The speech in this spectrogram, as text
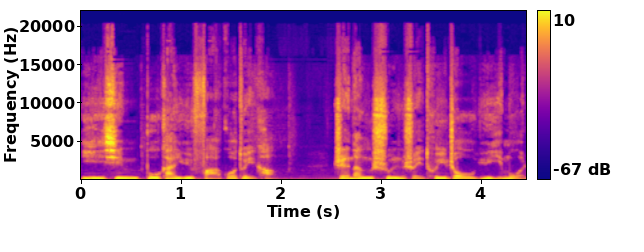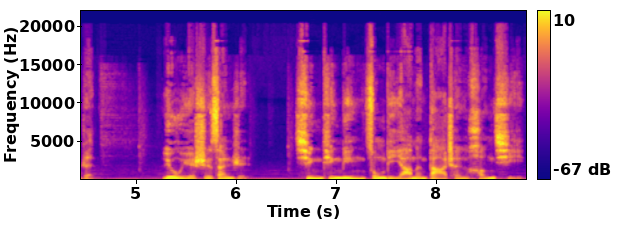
一心不敢与法国对抗，只能顺水推舟予以默认。六月十三日，清廷命总理衙门大臣横旗。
